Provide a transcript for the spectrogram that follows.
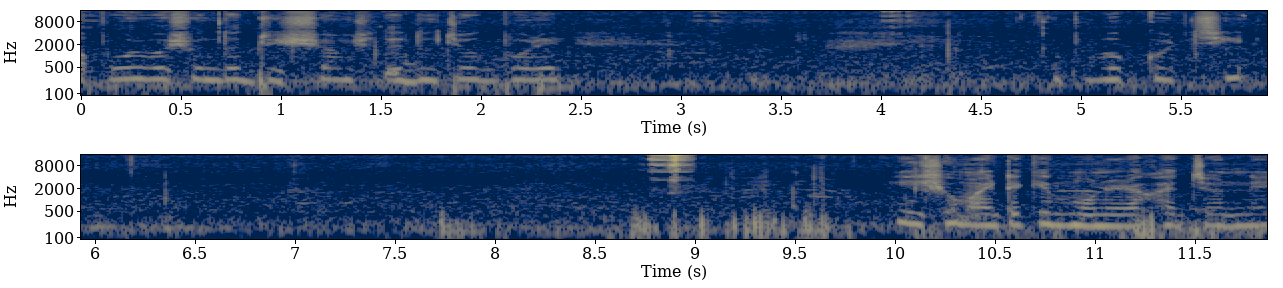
অপূর্ব সুন্দর দৃশ্য আমি শুধু দু চোখ ভরে উপভোগ করছি। এই সময়টাকে মনে রাখার জন্যে।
